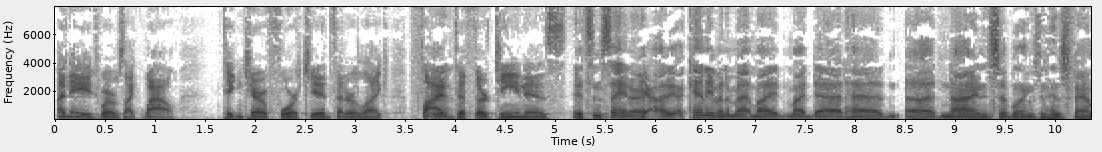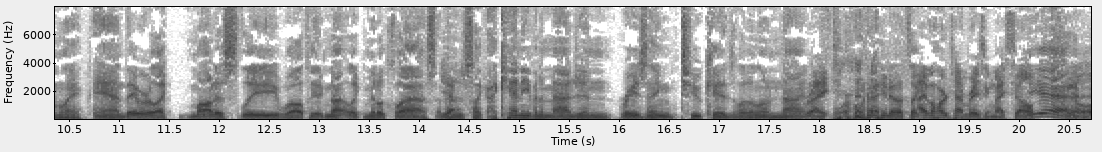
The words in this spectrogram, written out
an age where it was like, wow, taking care of four kids that are like five Yeah. to thirteen is It's insane, right? Yeah. I, I can't even imagine. My my dad had uh, nine siblings in his family, and they were like modestly wealthy, like, not like middle class. And Yeah. I'm just like, I can't even imagine raising two kids, let alone nine. or Right. you know, it's like I have a hard time raising myself. Yeah, still,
